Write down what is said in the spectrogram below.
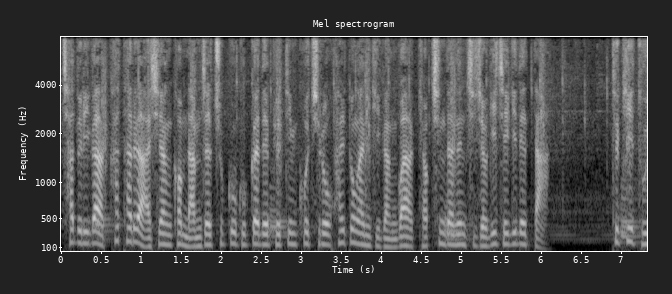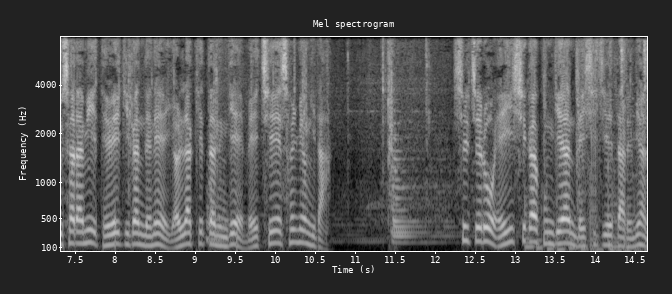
차두리가 카타르 아시안컵 남자 축구 국가대표팀 코치로 활동한 기간과 겹친다는 지적이 제기됐다. 특히 두 사람이 대회 기간 내내 연락했다는 게 매체의 설명이다. 실제로 A씨가 공개한 메시지에 따르면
